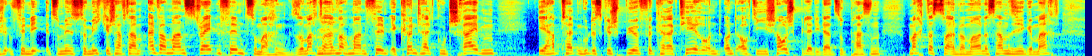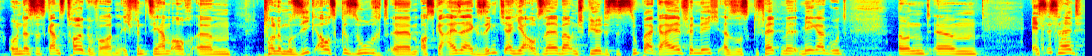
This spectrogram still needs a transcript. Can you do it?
finde zumindest für mich geschafft haben, einfach mal einen straighten Film zu machen. So macht mhm. doch einfach mal einen Film. Ihr könnt halt gut schreiben, ihr habt halt ein gutes Gespür für Charaktere und, und auch die Schauspieler, die dazu passen. Macht das doch einfach mal und das haben sie hier gemacht und das ist ganz toll geworden. Ich finde, sie haben auch ähm, tolle Musik ausgesucht. Ähm, Oscar Isaac singt ja hier auch selber und spielt. Das ist super geil, finde ich. Also es gefällt mir mega gut und ähm, es ist halt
